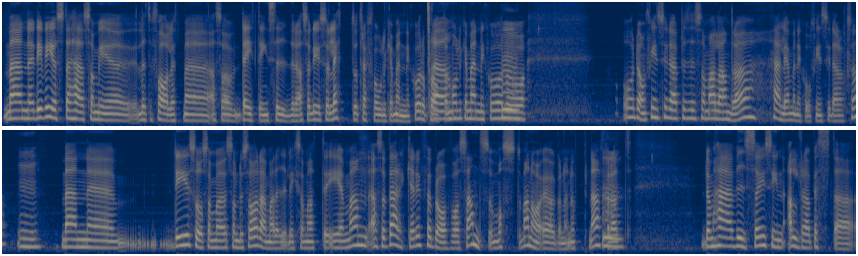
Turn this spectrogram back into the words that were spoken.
Men det är väl just det här som är lite farligt med alltså, datingsidor. Alltså, det är så lätt att träffa olika människor och prata Ja. med olika människor. Och, och de finns ju där precis som alla andra härliga människor finns ju där också. Men eh, det är ju så som, som du sa där Marie, liksom att är man, alltså verkar det för bra för att vara sant så måste man ha ögonen öppna för att de här visar ju sin allra bästa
